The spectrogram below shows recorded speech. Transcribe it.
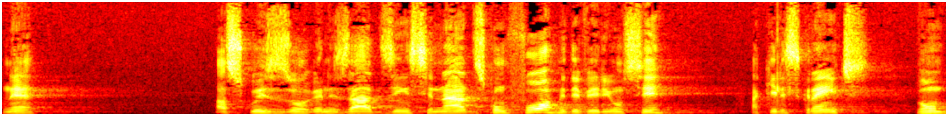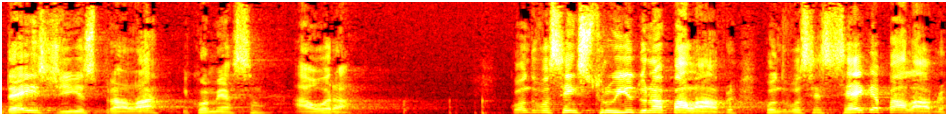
né? as coisas organizadas e ensinadas conforme deveriam ser, aqueles crentes vão dez dias para lá e começam a orar. Quando você é instruído na palavra, quando você segue a palavra,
